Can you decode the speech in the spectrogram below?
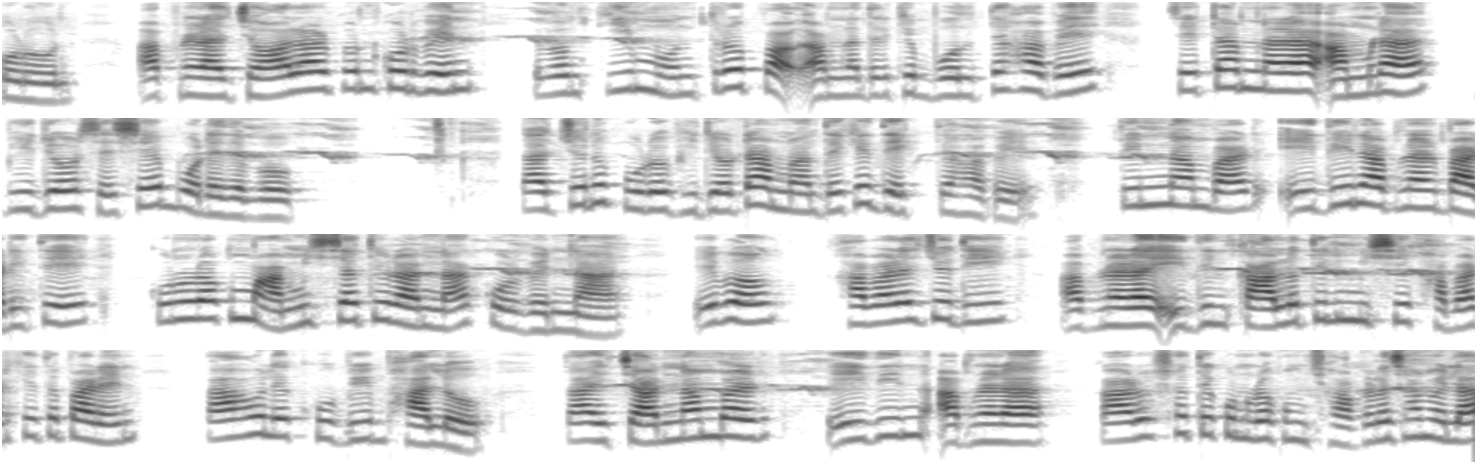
করুন। আপনারা জল অর্পণ করবেন এবং কি মন্ত্র আপনাদেরকে বলতে হবে সেটা আপনারা, আমরা ভিডিওর শেষে বলে দেব। তার জন্য পুরো ভিডিওটা আপনাদেরকে দেখতে হবে। তিন নাম্বার, এই দিন আপনার বাড়িতে কোনো রকম আমিষ জাতীয় রান্না করবেন না এবং খাবারে যদি আপনারা এই দিন কালো তিল মিশিয়ে খাবার খেতে পারেন, তাহলে খুবই ভালো। তাই চার নাম্বার, এই দিন আপনারা কারোর সাথে কোনো রকম ঝগড়া ঝামেলা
